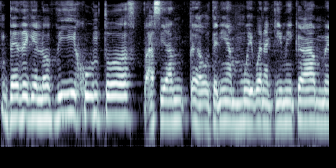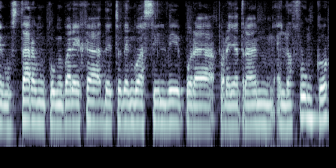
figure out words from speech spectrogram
desde que los vi juntos, hacían eh, o tenían muy buena química, me gustaron como pareja. De hecho, tengo a Sylvie por, por allá atrás en, los Funko.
